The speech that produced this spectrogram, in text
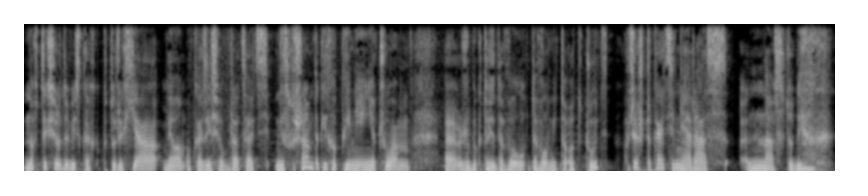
no w tych środowiskach, w których ja miałam okazję się obracać, nie słyszałam takich opinii i nie czułam, e, żeby ktoś dawał, dawał mi to odczuć. Chociaż czekajcie, nie, raz na studiach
